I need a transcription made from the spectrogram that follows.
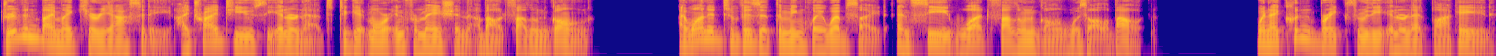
Driven by my curiosity, I tried to use the internet to get more information about Falun Gong. I wanted to visit the Minghui website and see what Falun Gong was all about. When I couldn't break through the internet blockade,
